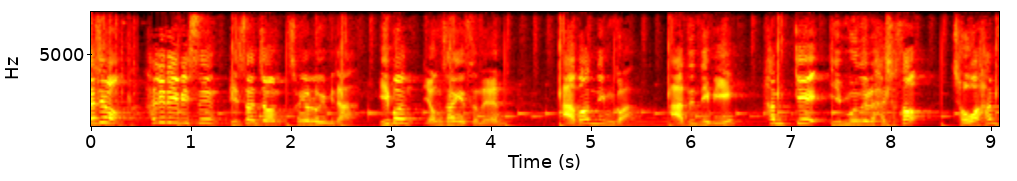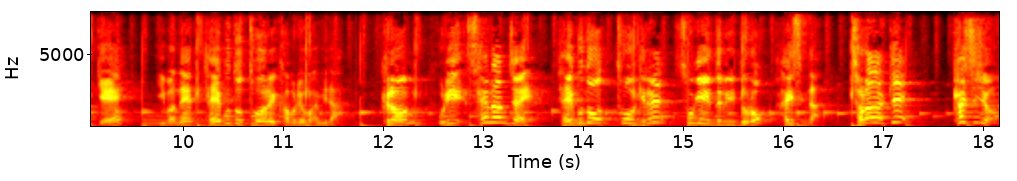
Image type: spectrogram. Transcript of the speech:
안녕하세요. 할리 데이비슨 일산점 성현롱입니다. 이번 영상에서는 아버님과 아드님이 함께 입문을 하셔서 저와 함께 이번에 대부도 투어를 가보려고 합니다. 그럼 우리 세 남자의 대부도 투어기를 소개해 드리도록 하겠습니다. 저랑 함께 가시죠.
